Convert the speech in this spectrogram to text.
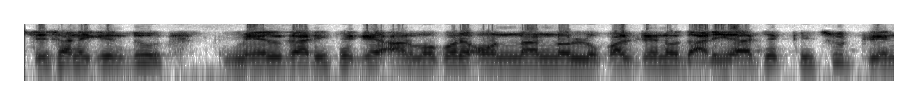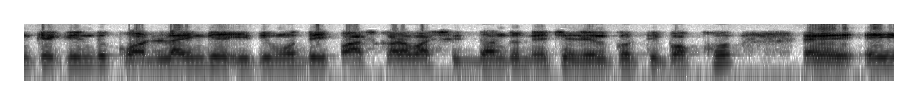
স্টেশনে কিন্তু মেলগাড়ি থেকে আরম্ভ করে অন্যান্য লোকাল ট্রেনও দাঁড়িয়ে আছে। কিছু ট্রেনকে কিন্তু কড লাইন দিয়ে ইতিমধ্যেই পাস করাবার সিদ্ধান্ত নিয়েছে রেল কর্তৃপক্ষ। এই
